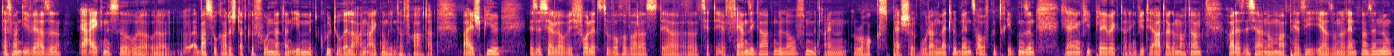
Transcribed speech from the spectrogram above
dass man diverse Ereignisse oder, oder was so gerade stattgefunden hat, dann eben mit kultureller Aneignung hinterfragt hat. Beispiel, es ist ja, glaube ich, vorletzte Woche war das der äh, ZDF-Fernsehgarten gelaufen mit einem Rock-Special, wo dann Metal-Bands aufgetreten sind, die dann irgendwie Playback, da irgendwie Theater gemacht haben. Aber das ist ja nochmal per se eher so eine Rentnersendung.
